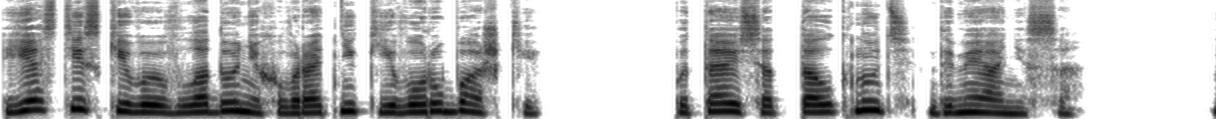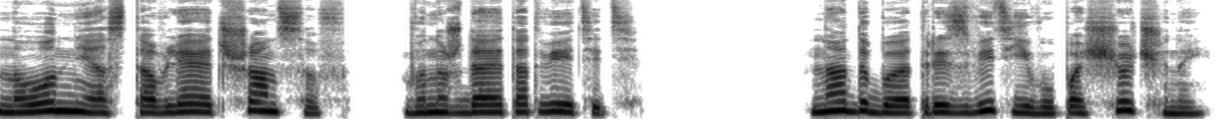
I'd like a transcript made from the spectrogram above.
Я стискиваю в ладонях воротник его рубашки, пытаюсь оттолкнуть Дамианиса. Но он не оставляет шансов, вынуждает ответить. Надо бы отрезвить его пощечиной.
